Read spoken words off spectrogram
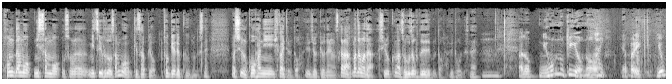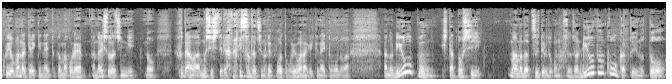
ホンダも日産も、それ三井不動産も決算発表、東京エレクもですね、まあ、週の後半に控えているという状況でありますから、まだまだ主力が続々と出てくるというところですね。あの、日本の企業の、はいやっぱりよく読まなきゃいけないとか、まあこれ、アナリストたちにの、普段は無視してるアナリストたちのレポートも読まなきゃいけないと思うのは、あの、リオープンした年、まあまだ続いてるところなんですけど、そのリオープン効果というのと、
